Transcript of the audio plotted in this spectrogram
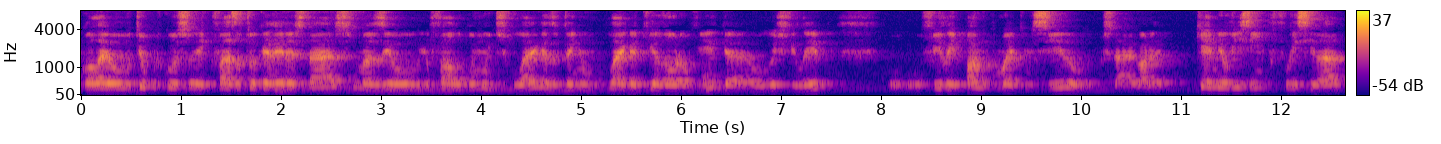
qual é o teu percurso e que faz a tua carreira estás, mas eu, eu falo com muitos colegas. Eu tenho um colega que adoro ouvir, que é o Luís Filipe, o Filipão, como é conhecido, está agora, que é meu vizinho por felicidade,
